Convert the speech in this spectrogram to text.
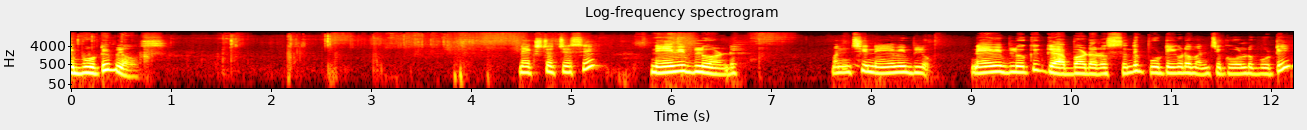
ఈ బూటీ బ్లౌజ్. నెక్స్ట్ వచ్చేసి నేవీ బ్లూ అండి. మంచి నేవీ బ్లూ. నేవీ బ్లూకి గ్యాప్ బార్డర్ వస్తుంది. బూటీ కూడా మంచి గోల్డ్ బూటీ.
